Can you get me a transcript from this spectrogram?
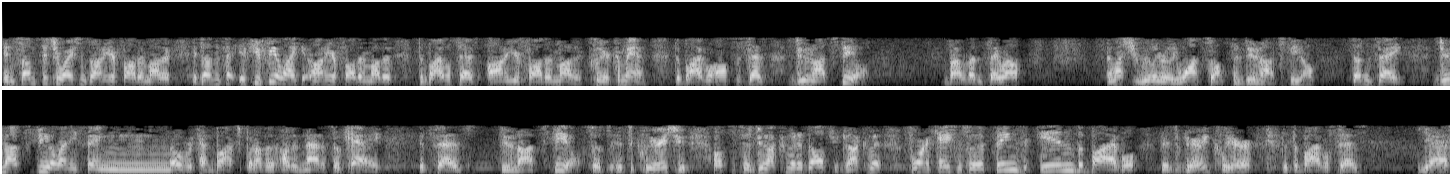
in some situations, honor your father and mother. It doesn't say, if you feel like it, honor your father and mother. The Bible says, honor your father and mother. Clear command. The Bible also says, do not steal. The Bible doesn't say, well, unless you really, really want something, do not steal. It doesn't say, do not steal anything over 10 bucks, but other, other than that, it's okay. It says, do not steal. So it's, it's a clear issue. It also says, do not commit adultery, do not commit fornication. So there are things in the Bible that's very clear that the Bible says yes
